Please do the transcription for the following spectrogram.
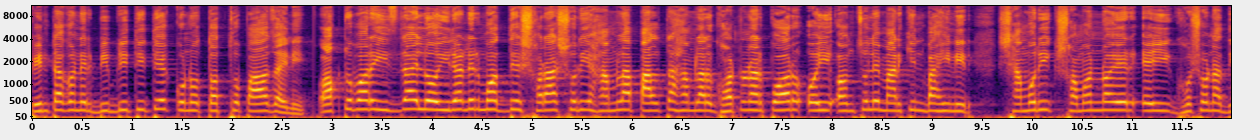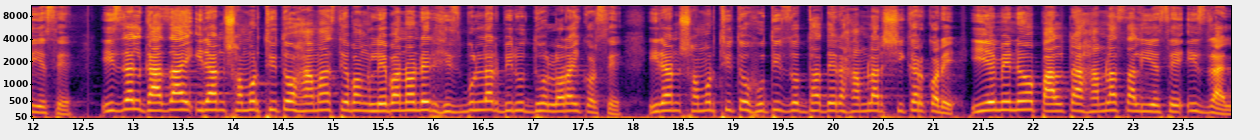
পেন্টাগনের বিবৃতিতে কোনো তথ্য পাওয়া যায়নি। অক্টোবরে ইসরায়েল ও ইরানের মধ্যে সরাসরি হামলা, পাল্টা হামলার ঘটনার পর ওই অঞ্চলে মার্কিন বাহিনীর সামরিক সমন্বয়ের এই ঘোষণা দিয়েছে। ইসরায়েল গাজায় ইরান সমর্থিত হামাস এবং লেবাননের হিজবুল্লার বিরুদ্ধে লড়াই করছে। ইরান সমর্থিত হুতি যোদ্ধাদের হামলার শিকার করে। ইয়েমেনেও পাল্টা হামলা চালিয়েছে ইসরায়েল।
